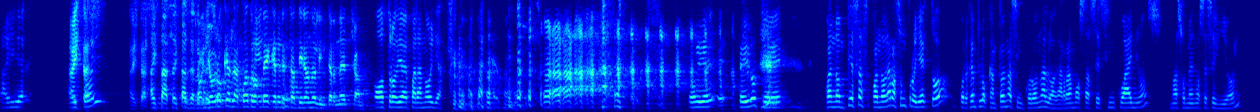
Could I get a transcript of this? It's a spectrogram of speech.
ahí, ahí, Ahí estás. Ahí estás. Ahí estás, ahí estás de regreso. yo creo que es la 4T que te está tirando el internet, champ. Otro día de paranoia. Oye, eh, te digo que cuando empiezas, cuando agarras un proyecto, por ejemplo, Campeona sin Corona lo agarramos hace cinco años, más o menos ese guion.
